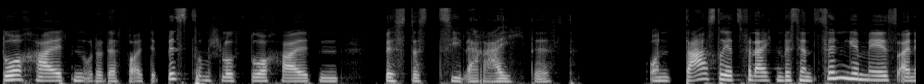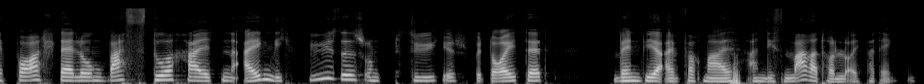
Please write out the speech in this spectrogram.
durchhalten oder der sollte bis zum Schluss durchhalten, bis das Ziel erreicht ist. Und da hast du jetzt vielleicht ein bisschen sinngemäß eine Vorstellung, was Durchhalten eigentlich physisch und psychisch bedeutet, wenn wir einfach mal an diesen Marathonläufer denken.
